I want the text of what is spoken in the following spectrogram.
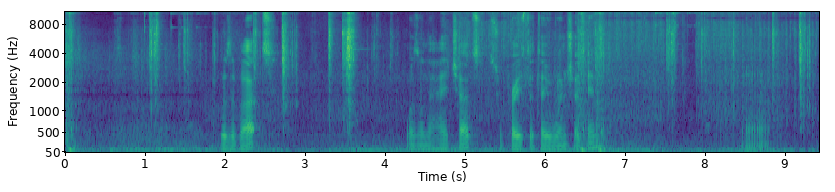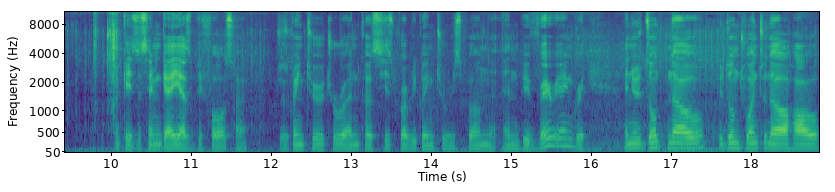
It was a bot. Was on the headshot. Surprised that I one-shot him. Uh, okay, the same guy as before, so I'm just going to, to run because he's probably going to respawn and be very angry. And you don't know, you don't want to know how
